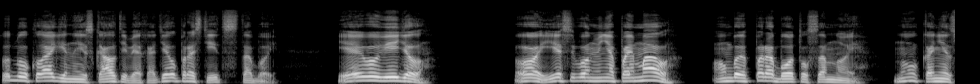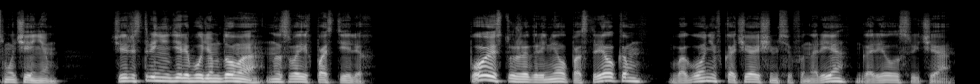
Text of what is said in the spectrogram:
Тут был Клагин и искал тебя, хотел проститься с тобой. Я его видел. Ой, если бы он меня поймал, он бы поработал со мной. Ну, конец мучениям. Через три недели будем дома на своих постелях. Поезд уже гремел по стрелкам, в вагоне в качающемся фонаре горела свеча.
